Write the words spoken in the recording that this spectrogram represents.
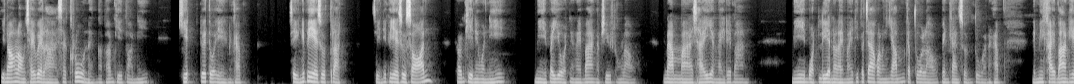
พี่น้องลองใช้เวลาสักครู่หนึ่งกับพระพีตอนนี้ คิดด้วยตัวเองนะครับ สิ่งที่พระเยซูตรัส สิ่งที่พระเยซูสอนพระพีในวันนี้มีประโยชน์ยังไงบ้างกับชีวิตของเรานำมาใช้ยังไงได้บ้าง มีบทเรียนอะไรไหมที่พระเจ้ากำลังย้ำกับตัวเราเป็นการส่วนตัวนะครับ หรือมีใครบ้างที่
